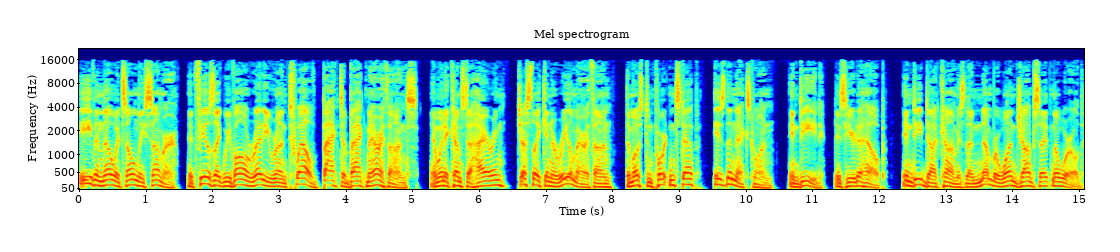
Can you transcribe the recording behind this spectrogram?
Even though it's only summer, it feels like we've already run 12 back to back marathons. And when it comes to hiring, just like in a real marathon, the most important step is the next one. Indeed is here to help. Indeed.com is the number one job site in the world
